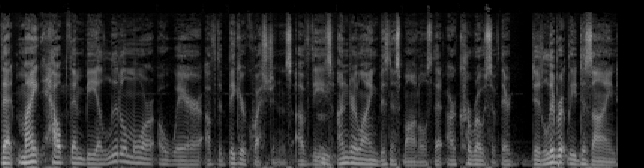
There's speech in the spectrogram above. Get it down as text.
that might help them be a little more aware of the bigger questions of these underlying business models that are corrosive? They're deliberately designed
